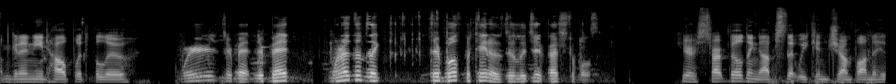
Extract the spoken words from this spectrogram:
I'm gonna need help with blue. where's their bed? Their bed. One of them's like, they're both potatoes. They're legit vegetables. Here, start building up so that we can jump onto his.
